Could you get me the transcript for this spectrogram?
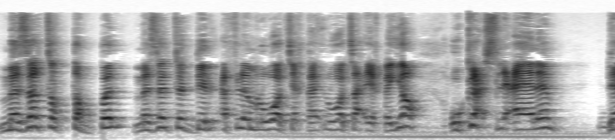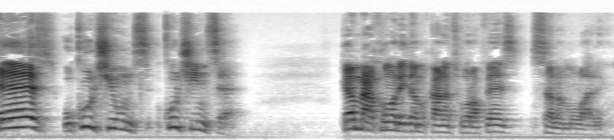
مازال تطبل مازال تدير الأفلام الوثائقية وكأس العالم داز وكل شيء ونس... كل شيء نساه كان معكم رضا من قناة فرافينس السلام عليكم.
